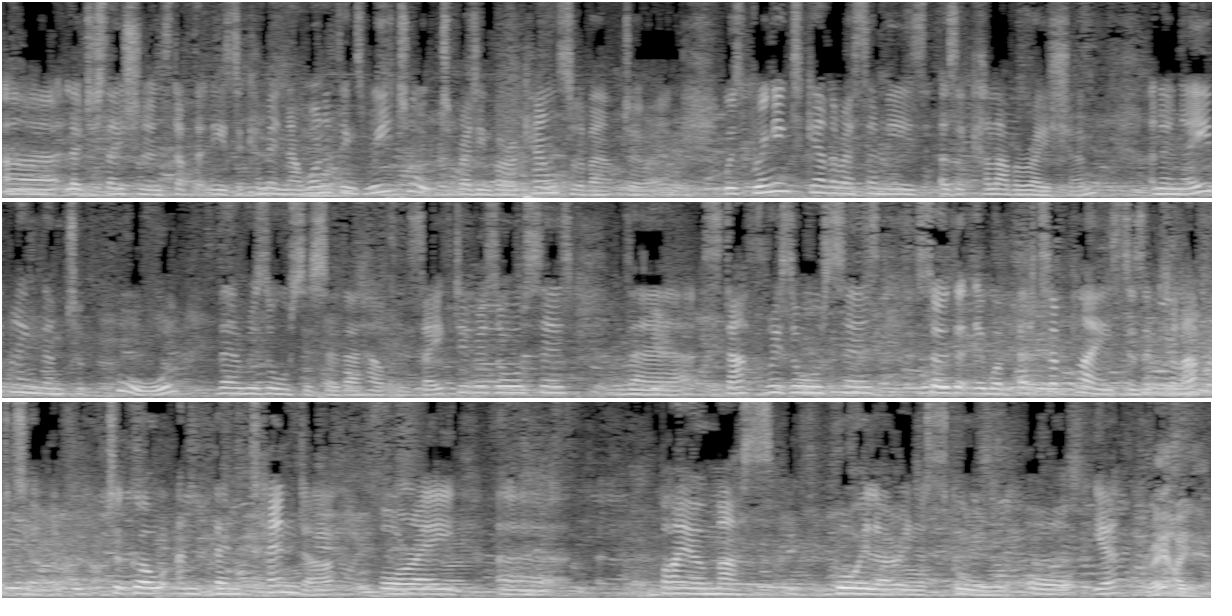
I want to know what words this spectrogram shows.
uh, legislation and stuff that needs to come in. Now, one of the things we talked to Reading Borough Council about doing was bringing together SMEs as a collaboration and enabling them to pool their resources, so their health and safety resources, their staff resources, so that they were better placed as a collaborative to go and then tender for a uh, biomass boiler in a school or yeah? Great idea.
